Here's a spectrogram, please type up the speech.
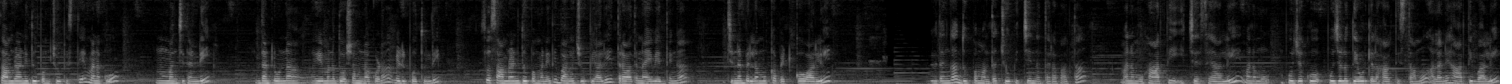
సాంబ్రాణి ధూపం చూపిస్తే మనకు మంచిదండి. దాంట్లో ఉన్న ఏమైనా దోషం ఉన్నా కూడా వెళ్ళిపోతుంది. సో సాంబ్రాణి ధూపం అనేది బాగా చూపించాలి తర్వాత నైవేద్యంగా చిన్న బెల్లం ముక్క పెట్టుకోవాలి. ఈ విధంగా ధూపం అంతా చూపించిన తర్వాత మనము హారతి ఇచ్చేసేయాలి. మనము పూజకు పూజలో దేవుడికి ఎలా హారతి ఇస్తాము అలానే హారతి ఇవ్వాలి.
